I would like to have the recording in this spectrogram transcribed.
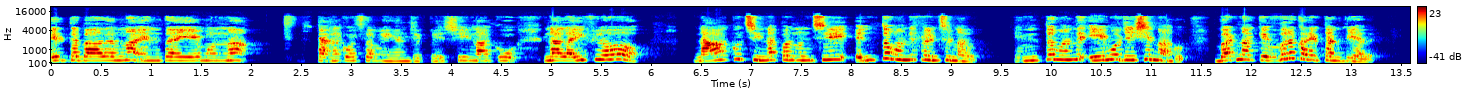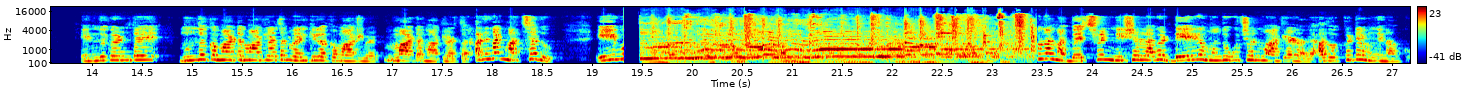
ఎంత బాధ ఉన్నా ఎంత ఏమున్నా తన కోసమే అని చెప్పేసి నాకు నా లైఫ్లో నాకు చిన్నప్పటి నుంచి ఎంతో మంది ఫ్రెండ్స్ ఉన్నారు. ఎంతో మంది ఏమో చేసిరు నాకు. బట్ నాకు ఎవ్వరు కరెక్ట్ అనిపించాలి ఎందుకంటే ముందు ఒక మాట మాట్లాడతారు వెనకిలో ఒక మాట్లాడ మాట మాట్లాడతారు అది నాకు నచ్చదు. నా బెస్ట్ ఫ్రెండ్ నిషా లాగా డేర్గా ముందు కూర్చొని మాట్లాడాలి. అది ఒక్కటే ఉంది నాకు.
